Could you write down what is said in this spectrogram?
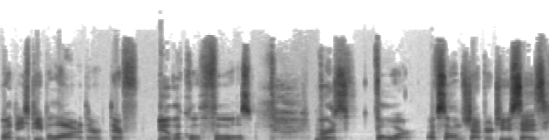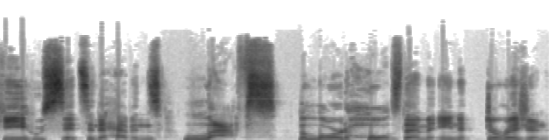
what these people are. They're they're biblical fools. Verse 4 of Psalms chapter 2 says, He who sits in the heavens laughs. The Lord holds them in derision.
